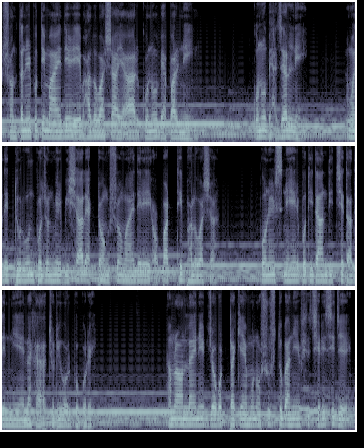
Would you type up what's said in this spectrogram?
সন্তানের প্রতি মায়েদের এ ভালোবাসায় আর কোনো ব্যাপার নেই। কোনো ভেজাল নেই। আমাদের তরুণ প্রজন্মের বিশাল একটা অংশ মায়েদের এই অপার্থিব ভালোবাসা, বোনের স্নেহের প্রতিদান দিচ্ছে তাদের নিয়ে লেখা ছুটি গল্প পড়ে। আমরা অনলাইনের জগৎটাকে এমন অসুস্থ বানিয়ে ছেড়েছি যে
